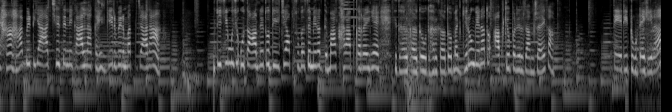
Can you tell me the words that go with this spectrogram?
हाँ हाँ बिटिया, अच्छे से निकालना, कहीं गिर विर मत जाना। आंटी जी मुझे उतारने तो दीजिए, आप सुबह से मेरा दिमाग खराब कर रही हैं। इधर कर दो, उधर कर दो, मैं गिरूँगी ना तो आपके ऊपर इल्ज़ाम जाएगा। तेरी टूटेगी ना।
